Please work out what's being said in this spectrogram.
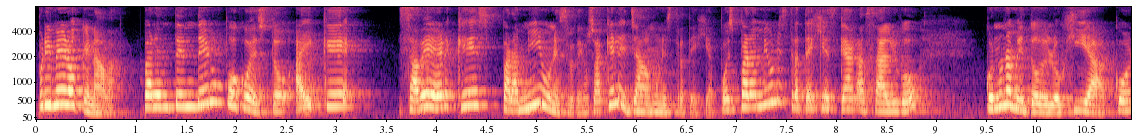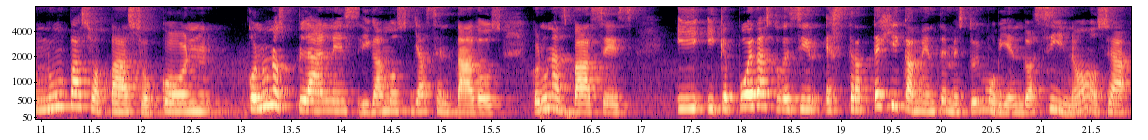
Primero que nada, para entender un poco esto hay que saber qué es para mí una estrategia, o sea, ¿qué le llamo una estrategia? Pues para mí una estrategia es que hagas algo con una metodología, con un paso a paso, con, con unos planes, digamos, ya sentados, con unas bases. Y, que puedas tú decir, estratégicamente me estoy moviendo así, ¿no? O sea,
